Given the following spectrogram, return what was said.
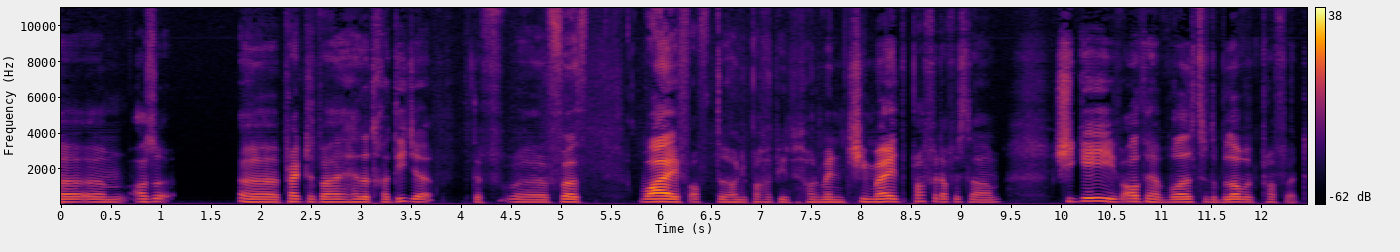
uh, um, also uh, practiced by Hazrat Khadija, the uh, first wife of the Holy Prophet. When she married the Prophet of Islam, she gave all her wealth to the beloved Prophet,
